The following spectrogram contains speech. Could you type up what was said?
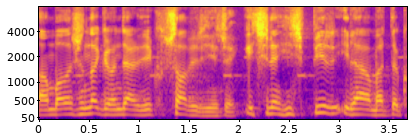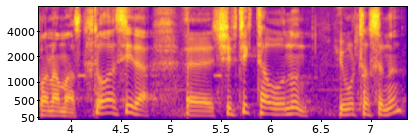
ambalajında gönderdiği kutsal bir yiyecek. İçine hiçbir ilave madde konamaz. Dolayısıyla e, çiftlik tavuğunun yumurtasının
